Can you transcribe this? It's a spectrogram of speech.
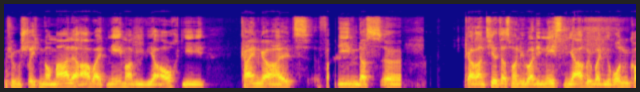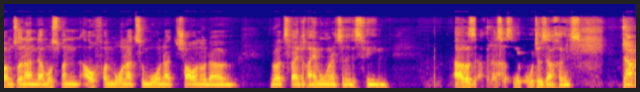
Anführungsstrichen normale Arbeitnehmer wie wir auch, die kein Gehalt verdienen, das äh, garantiert, dass man über die nächsten Jahre über die Runden kommt, sondern da muss man auch von Monat zu Monat schauen oder über zwei, drei Monate. Deswegen klare Sache, dass das eine gute Sache ist. Ja.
